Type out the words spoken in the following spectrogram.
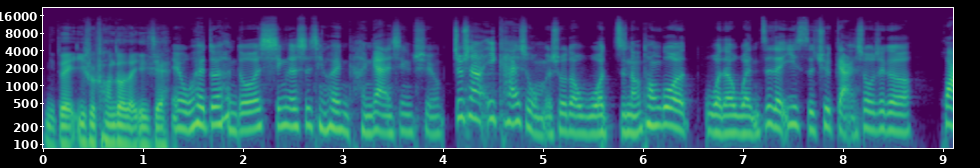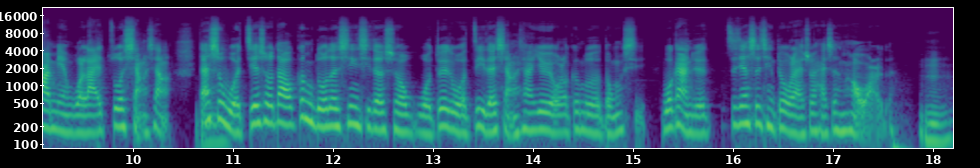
你对艺术创作的理解。因为我会对很多新的事情会很感兴趣。就像一开始我们说的，我只能通过我的文字的意思去感受这个画面，我来做想象。但是我接收到更多的信息的时候，我对我自己的想象又有了更多的东西。我感觉这件事情对我来说还是很好玩的。嗯，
